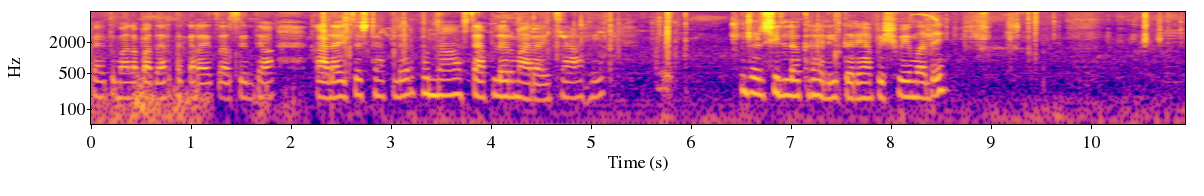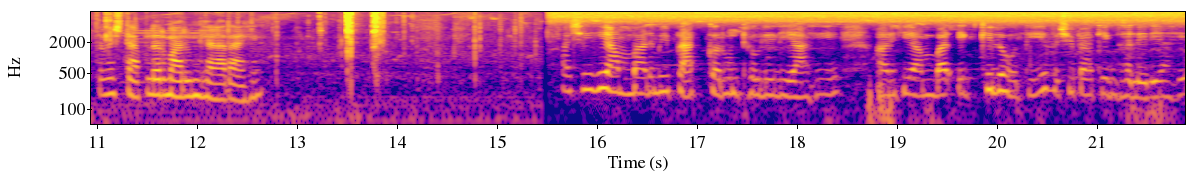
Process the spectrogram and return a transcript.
काय तुम्हाला पदार्थ करायचा असेल तेव्हा काढायचं स्टॅपलर पुन्हा स्टॅपलर मारायचं आहे. जर शिल्लक राहिली तर या पिशवीमध्ये. तर मी स्टॅपलर मारून घेणार आहे. अशी ही आंबाड मी पॅक करून ठेवलेली आहे. आणि ही आंबाड एक किलो होती अशी पॅकिंग झालेली आहे.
